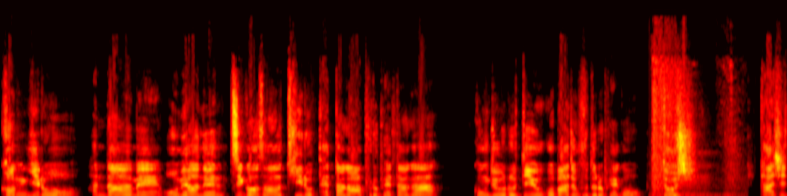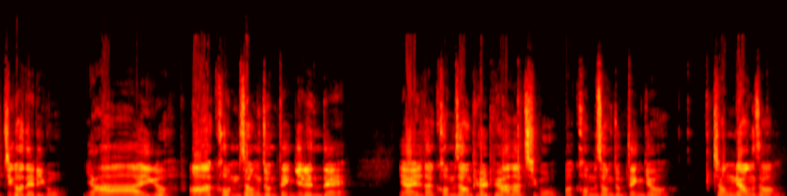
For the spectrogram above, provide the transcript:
검기로 한 다음에 오면은 찍어서 뒤로 팼다가 앞으로 팼다가 공중으로 띄우고 마저 후드로 패고. 뚜시. 다시 찍어 내리고. 야, 이거. 아, 검성 좀 땡기는데. 야, 일단 검성 별표 하나 치고. 아, 검성 좀 땡겨. 정령성.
